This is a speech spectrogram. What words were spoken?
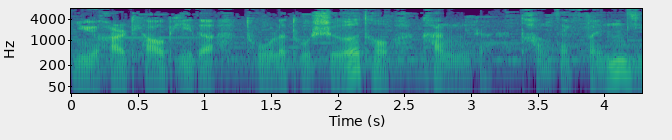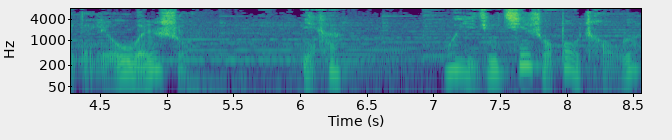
女孩调皮的吐了吐舌头，看着躺在坟里的刘文说：“你看，我已经亲手报仇了。”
